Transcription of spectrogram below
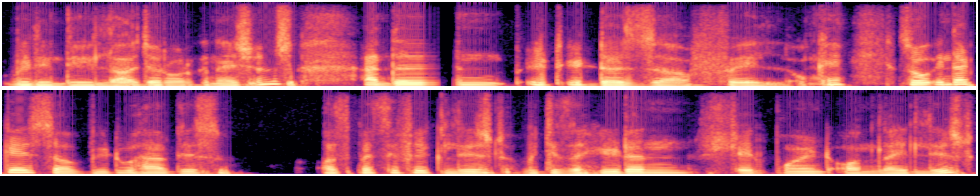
within the larger organizations, and then it, it does uh, fail, okay? So in that case, uh, we do have this a specific list, which is a hidden SharePoint online list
